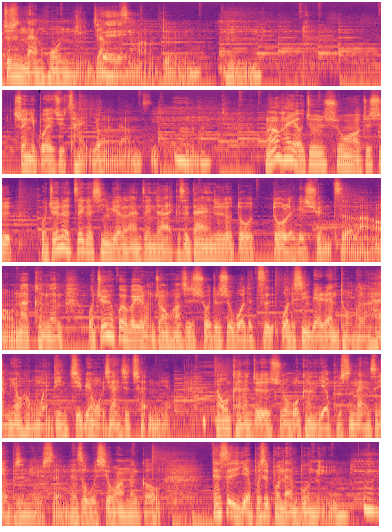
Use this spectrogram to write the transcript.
就是男或女这样子嘛。对，嗯，所以你不会去采用这样子。嗯，然后还有就是说哦，就是我觉得这个性别栏增加 X，当然就是多多了一个选择啦哦。那可能我觉得会不会有一种状况是说，就是我的自我的性别认同可能还没有很稳定，即便我现在是成年，那我可能就是说我可能也不是男生也不是女生，但是我希望能够但是也不是不男不女。嗯，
